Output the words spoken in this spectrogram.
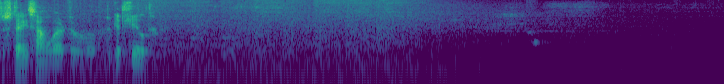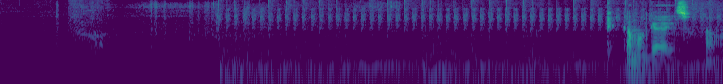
To stay somewhere to, to get healed. Come on guys, come on.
